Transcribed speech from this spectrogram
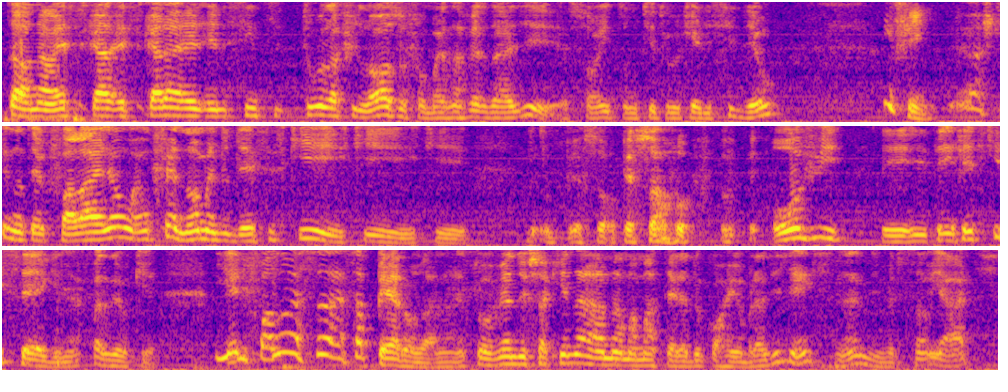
Então, não, esse cara, esse cara ele, ele se intitula filósofo, mas na verdade é só um título que ele se deu. Enfim, eu acho que não tem o que falar, ele é um, é um fenômeno desses que, que, que o pessoal, o pessoal ouve e, e, tem gente que segue, né? Fazer o quê? E ele falou essa, essa pérola, né? Estou vendo isso aqui na, numa matéria do Correio Brasiliense, né? Diversão e arte.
